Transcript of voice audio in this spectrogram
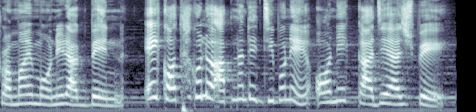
সময় মনে রাখবেন। এই কথাগুলো আপনাদের জীবনে অনেক কাজে আসবে।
